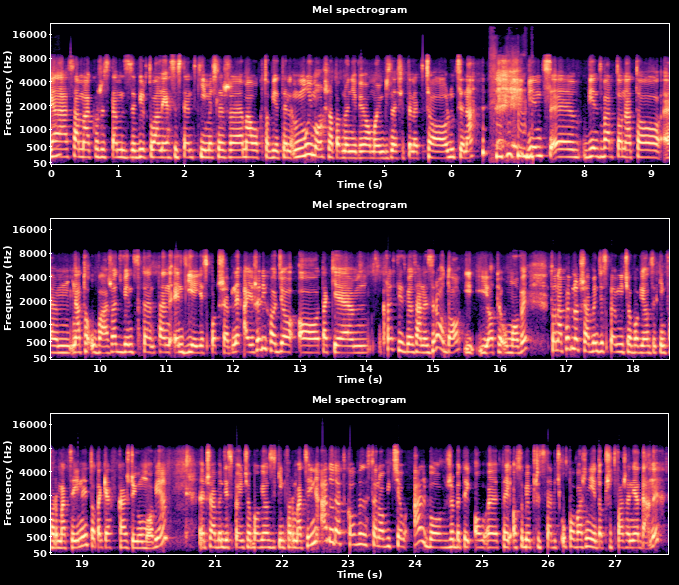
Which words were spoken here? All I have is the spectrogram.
Ja sama korzystam z wirtualnej asystentki i myślę, że mało kto wie tyle. Mój mąż na pewno nie wie o moim biznesie tyle, co Lucyna, więc, e, więc warto na to, na to uważać, więc ten, ten NDA jest potrzebny. A jeżeli chodzi o, o takie kwestie związane z RODO i, i o te umowy, to na pewno trzeba będzie spełnić obowiązek informacyjny, to tak jak w każdej umowie, e, trzeba będzie spełnić obowiązek informacyjny, a dodatkowo zastanowić się albo, żeby tej, e, tej osobie przedstawić upoważnienie do przetwarzania danych,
